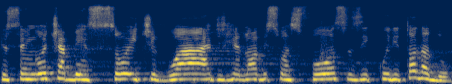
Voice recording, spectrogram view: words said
Que o Senhor te abençoe, te guarde, renove suas forças e cure toda dor.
